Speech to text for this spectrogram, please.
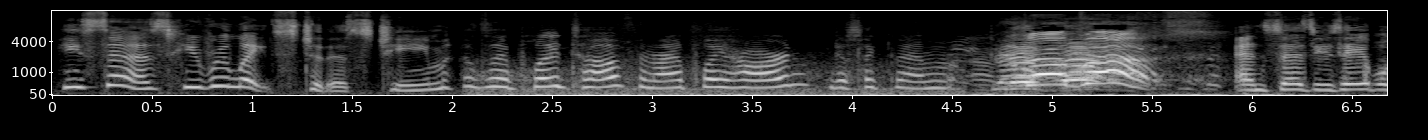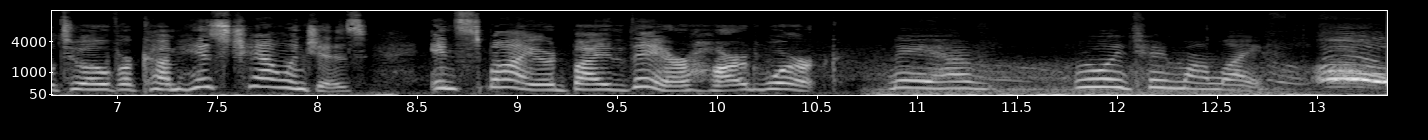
He says he relates to this team Because they play tough and I play hard, just like them. Go Bucks! and says he's able to overcome his challenges inspired by their hard work. They have really changed my life. Oh,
